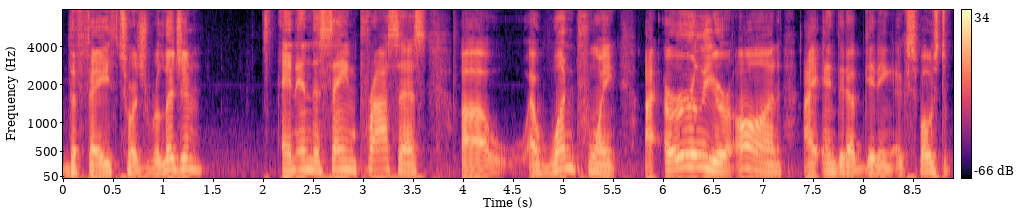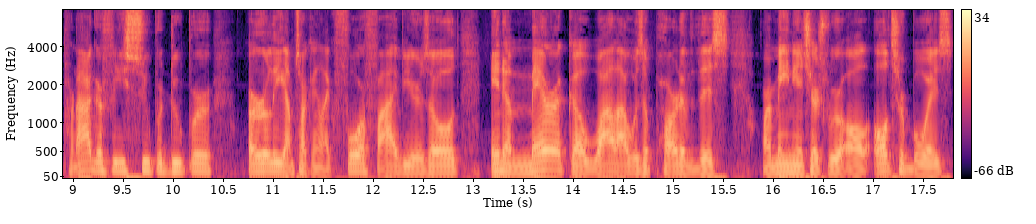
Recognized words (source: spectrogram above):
the faith, towards religion. And in the same process, uh, at one point, I, earlier on, I ended up getting exposed to pornography, super duper early. I'm talking like four or five years old. In America, while I was a part of this Armenian church, we were all altar boys.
